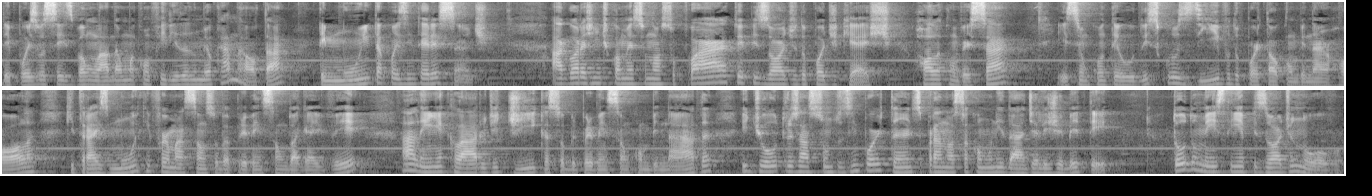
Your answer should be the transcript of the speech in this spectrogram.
Depois vocês vão lá dar uma conferida no meu canal, tá? Tem muita coisa interessante. Agora a gente começa o nosso quarto episódio do podcast Rola Conversar? Esse é um conteúdo exclusivo do portal Combinar Rola, que traz muita informação sobre a prevenção do HIV, além, é claro, de dicas sobre prevenção combinada e de outros assuntos importantes para a nossa comunidade LGBT. Todo mês tem episódio novo.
